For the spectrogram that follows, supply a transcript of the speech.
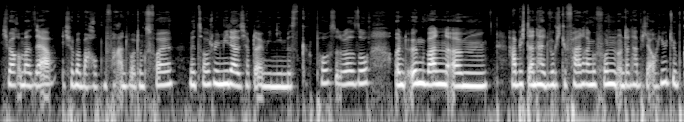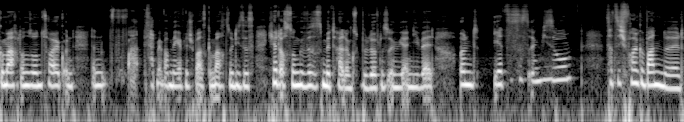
ich war auch immer sehr, ich würde mal behaupten, verantwortungsvoll mit Social Media. Also ich habe da irgendwie nie Mist gepostet oder so. Und irgendwann ähm, habe ich dann halt wirklich Gefallen dran gefunden und dann habe ich ja auch YouTube gemacht und so ein Zeug und dann, es hat mir einfach mega viel Spaß gemacht. So dieses, ich hatte auch so ein gewisses Mitteilungsbedürfnis irgendwie an die Welt. Und jetzt ist es irgendwie so, es hat sich voll gewandelt.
